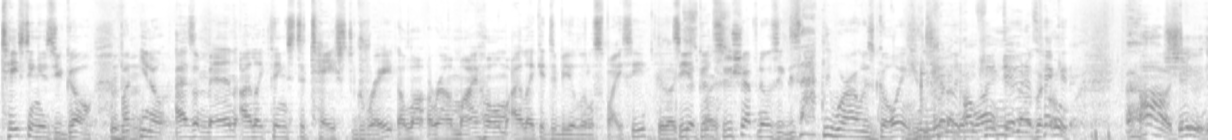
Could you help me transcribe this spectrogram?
tasting as you go. Mm -hmm. But you know, as a man, I like things to taste great. A lot around my home, I like it to be a little spicy. Like See, a good sous chef knows exactly where I was going. He knew, kind of he knew to pick oh. it. Oh, dude,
